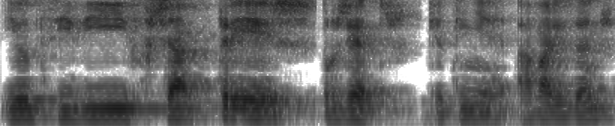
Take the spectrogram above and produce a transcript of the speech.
Eu decidi fechar três projetos que eu tinha há vários anos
